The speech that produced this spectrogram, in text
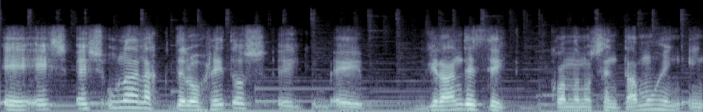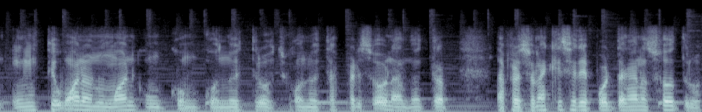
eh, es, uno de, de, los retos eh, eh, grandes de cuando nos sentamos en, este one-on-one con, con, nuestros, con nuestras personas, nuestras, las personas que se reportan a nosotros,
